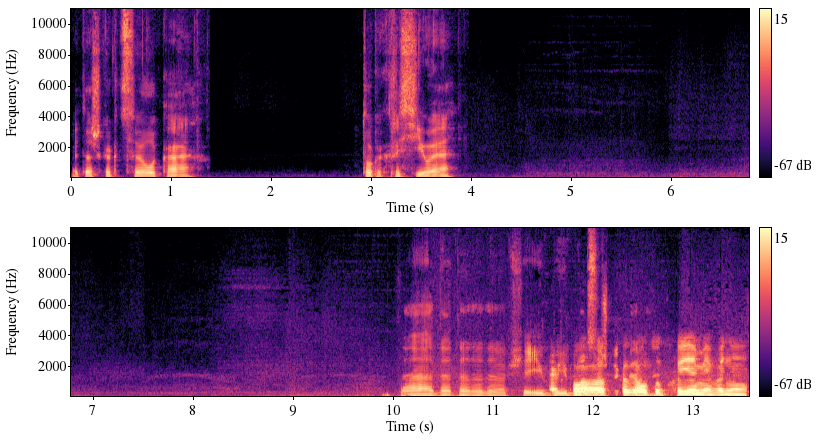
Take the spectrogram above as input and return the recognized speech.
это ж как ЦЛК. Только красивая. Да, да, да, да, да, вообще. И, Как и боссы сказал, тут хуями воняет.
